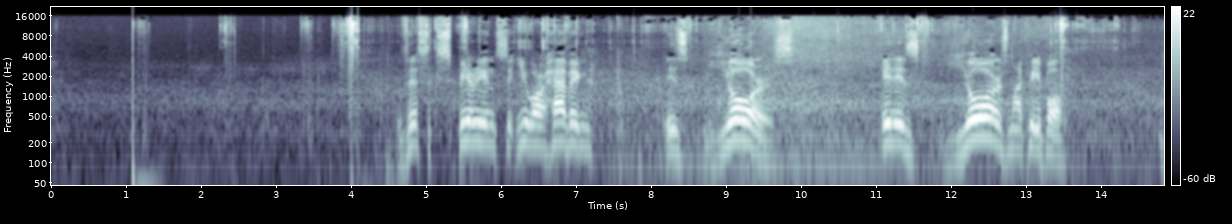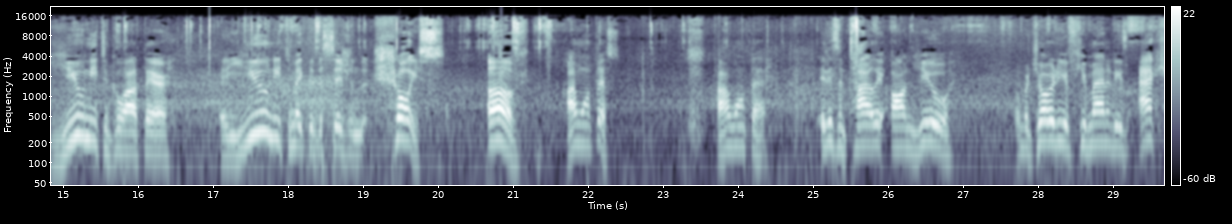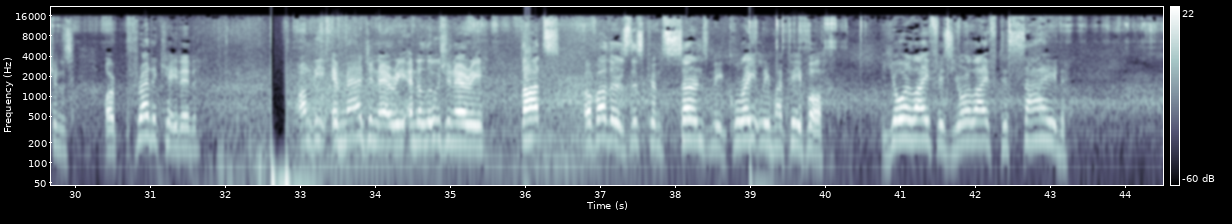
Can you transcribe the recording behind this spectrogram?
This experience that you are having is yours. It is yours, my people. You need to go out there and you need to make the decision, the choice of, I want this. I want that. It is entirely on you. A majority of humanity's actions are predicated on the imaginary and illusionary thoughts of others. This concerns me greatly, my people. Your life is your life. Decide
